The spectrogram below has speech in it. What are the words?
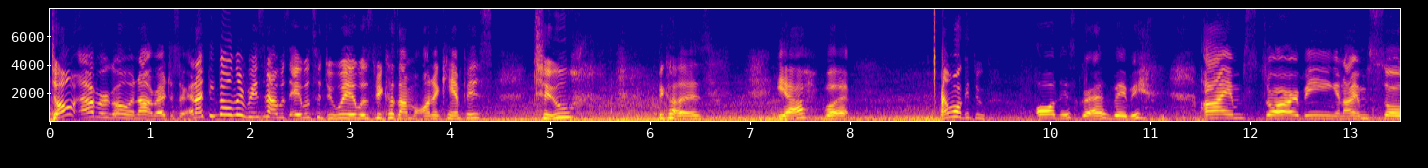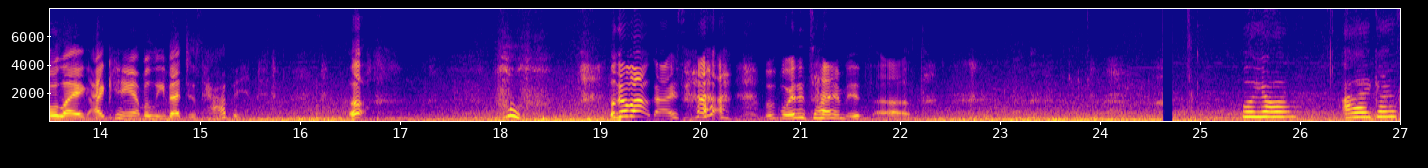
don't ever go and not register. And i think the only reason i was able to do it was because i'm on a campus too because yeah but i'm walking through all this grass baby. I'm starving and i'm so like i can't believe that just happened. Ugh. Whew. look about guys. Before the time is up. Well y'all i guess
